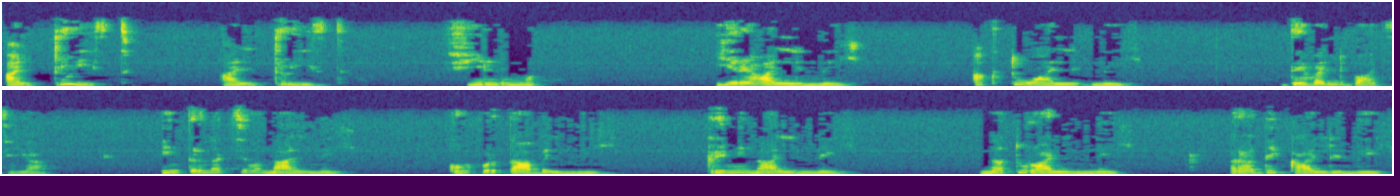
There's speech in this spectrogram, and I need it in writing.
Альтруїст. Альтруїст. Фільм. Ірреальний. Актуальний. Девальвація. Інтернаціональний. Комфортабельний. Кримінальний. Натуральний. Радикальний.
